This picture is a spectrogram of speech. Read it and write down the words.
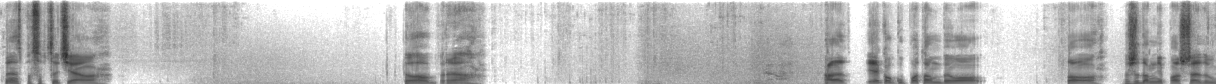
W ten sposób to działa. Dobra. Ale jego głupotą było to, że do mnie poszedł.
